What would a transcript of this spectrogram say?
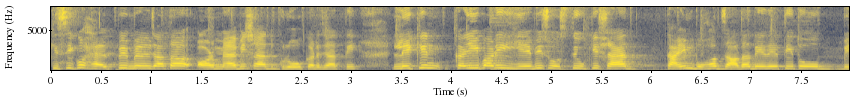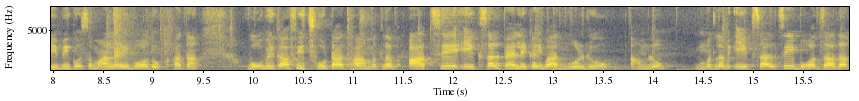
किसी को हेल्प भी मिल जाता और मैं भी शायद ग्रो कर जाती। लेकिन कई बार ये भी सोचती हूँ कि शायद टाइम बहुत ज़्यादा दे देती तो बेबी को संभालना भी बहुत औखा था। वो भी काफ़ी छोटा था। मतलब आज से एक साल पहले का ही बात बोल रही हूँ। हम लोग मतलब एक साल से ही बहुत ज़्यादा,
